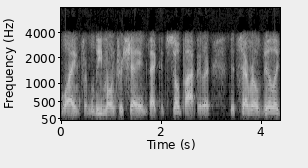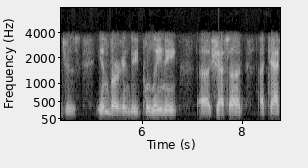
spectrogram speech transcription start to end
wine from Le Montrachet. In fact, it's so popular that several villages in Burgundy, Puligny, uh, Chassagne, attach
